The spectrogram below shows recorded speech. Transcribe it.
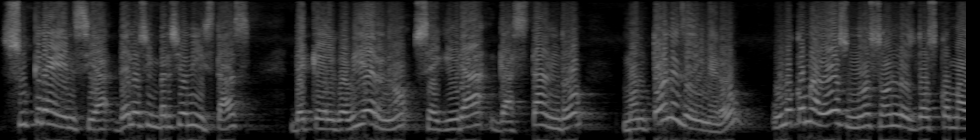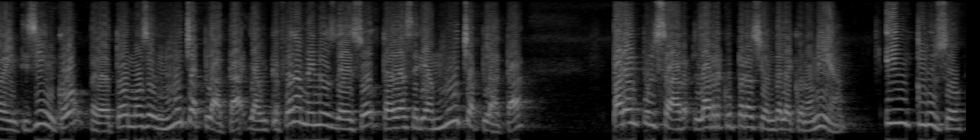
su creencia de los inversionistas de que el gobierno seguirá gastando montones de dinero. 1,2 no son los 2,25, pero de todos modos es mucha plata, y aunque fuera menos de eso, todavía sería mucha plata para impulsar la recuperación de la economía, incluso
